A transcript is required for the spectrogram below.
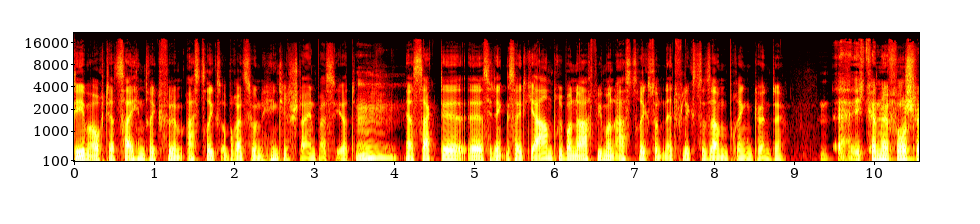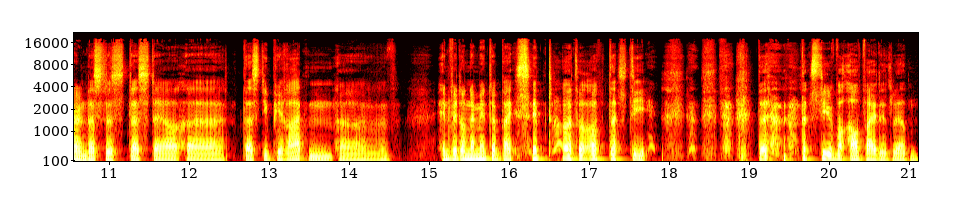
dem auch der Zeichentrickfilm Asterix Operation Hinkelstein basiert. Mm, Er sagte, äh, sie denken seit Jahren drüber nach, wie man Asterix und Netflix zusammenbringen könnte. Ich kann mir vorstellen, dass das, dass der, äh, dass die Piraten äh, entweder nicht mit dabei sind oder auch, dass die, dass die überarbeitet werden.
